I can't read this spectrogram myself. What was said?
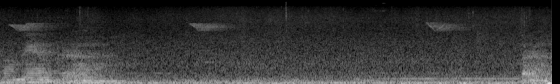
พร้อมแล้วกราบกราบ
